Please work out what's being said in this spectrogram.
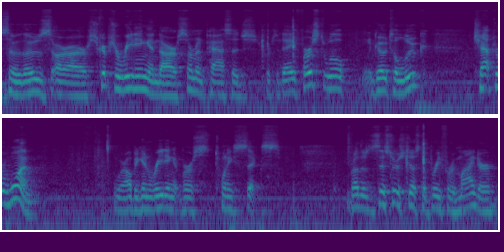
So, those are our scripture reading and our sermon passage for today. First, we'll go to Luke chapter 1, where I'll begin reading at verse 26. Brothers and sisters, just a brief reminder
